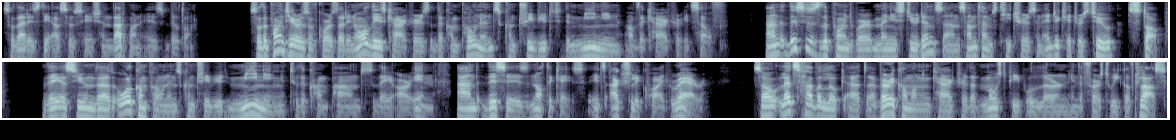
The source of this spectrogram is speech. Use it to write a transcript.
So that is the association that one is built on. So the point here is, of course, that in all these characters, the components contribute to the meaning of the character itself. And this is the point where many students, and sometimes teachers and educators too, stop they assume that all components contribute meaning to the compounds they are in, and this is not the case. It's actually quite rare. So let's have a look at a very common character that most people learn in the first week of class,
